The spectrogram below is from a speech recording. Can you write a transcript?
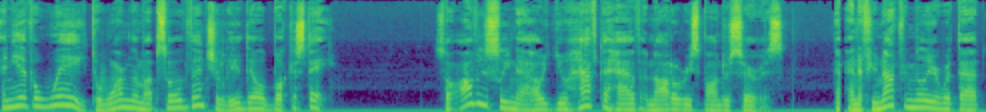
and you have a way to warm them up so eventually they'll book a stay. So, obviously, now you have to have an autoresponder service. And if you're not familiar with that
